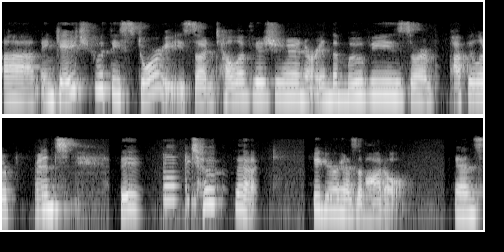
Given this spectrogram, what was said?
um, engaged with these stories on television or in the movies or in popular print, they really took that figure as a model. And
